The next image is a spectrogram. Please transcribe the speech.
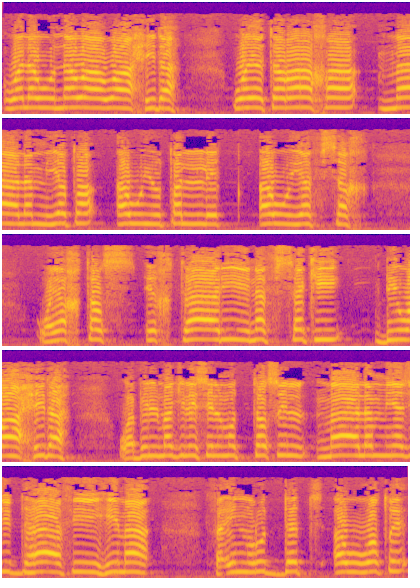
ولو نوى واحدة. ويتراخى ما لم يطأ أو يطلق أو يفسخ. ويختص اختاري نفسك بواحدة. وبالمجلس المتصل ما لم يزدها فيهما فإن ردت أو وطئ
